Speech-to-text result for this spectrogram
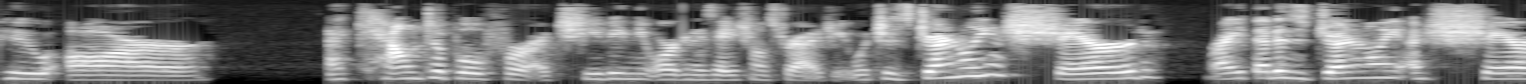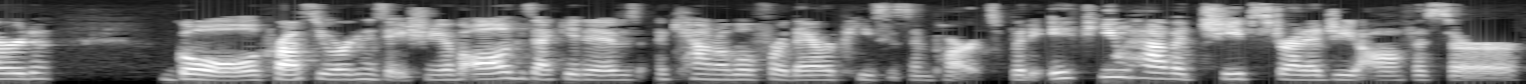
who are accountable for achieving the organizational strategy, which is generally a shared, right? That is generally a shared goal across the organization. You have all executives accountable for their pieces and parts. But if you have a chief strategy officer,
